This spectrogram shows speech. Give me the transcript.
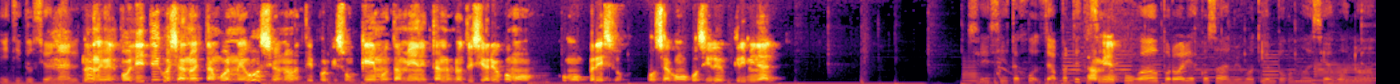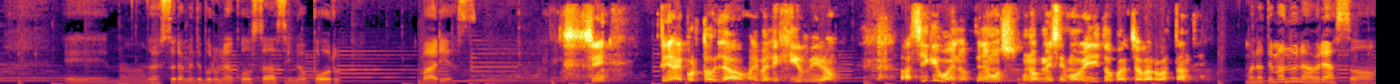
institucional. No, a nivel político ya no es tan buen negocio, ¿no? Este, porque es un quemo también, está en los noticiarios como, como preso, o sea, como posible criminal. Sí, sí, está, aparte está siendo juzgado por varias cosas al mismo tiempo, como decías vos, no, eh, no es solamente por una cosa, sino por varias. Sí, hay por todos lados, hay para elegir, digamos. Así que bueno, tenemos unos meses moviditos para charlar bastante. Bueno, te mando un abrazo.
